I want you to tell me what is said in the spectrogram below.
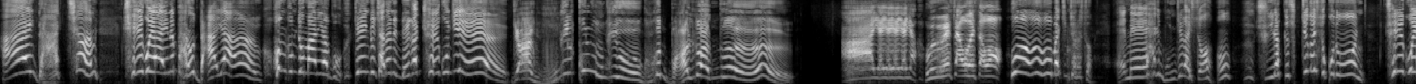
아이, 나 참. 최고의 아이는 바로 나야. 헌금도 많이 하고 게임도 잘하는 내가 최고지. 야, 우길 걸 우겨. 그건 말도 안 돼. 아, 야, 야, 야, 야, 야. 왜, 왜 싸워, 왜 싸워? 어, 어, 어, 마침 잘 왔어. 애매한 문제가 있어. 어? 주일학교 숙제가 있었거든. 최고의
